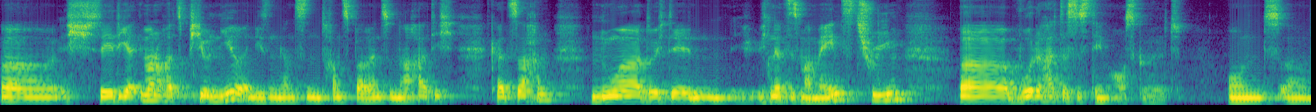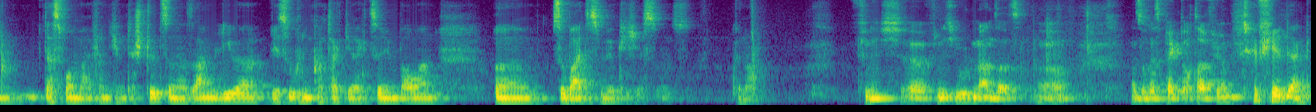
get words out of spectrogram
Äh, ich sehe die ja immer noch als Pioniere in diesen ganzen Transparenz- und Nachhaltigkeitssachen. Nur durch den, ich nenne es mal Mainstream, äh, wurde halt das System ausgehöhlt. Und ähm, das wollen wir einfach nicht unterstützen, sondern sagen lieber, wir suchen den Kontakt direkt zu den Bauern, ähm, soweit es möglich ist uns. Genau. Finde ich, äh, find ich einen guten Ansatz. Also Respekt auch dafür. Vielen Dank.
